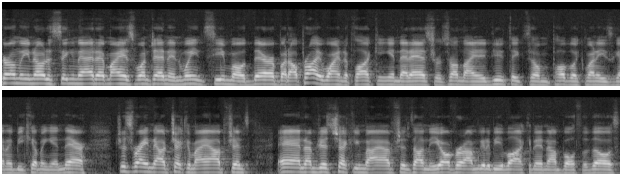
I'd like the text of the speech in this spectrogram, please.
currently noticing that at minus 110 and Wayne Seymour there, but I'll probably wind up locking in that Astros run line. I do think some public money is going to be coming in there. Just right now, checking my options, and I'm just checking my options on the over. I'm going to be locking in on both of those.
